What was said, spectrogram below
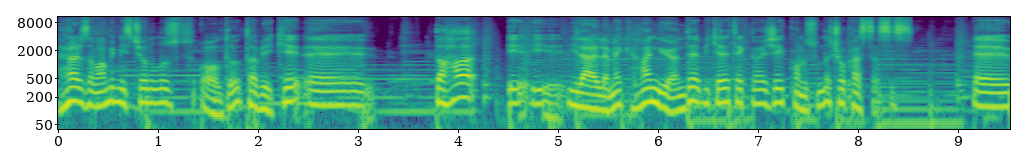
Her zaman bir misyonumuz oldu. Tabii ki eee, daha i- ilerlemek hangi yönde? Bir kere teknoloji konusunda çok hassasız. Eee,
